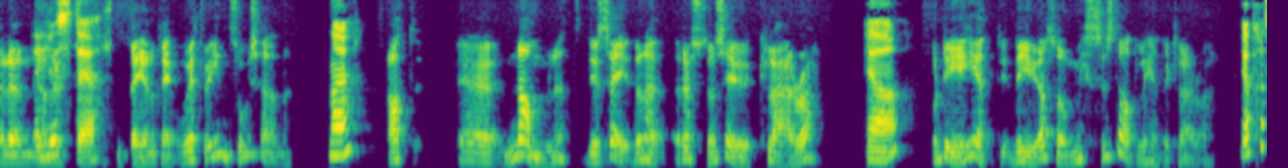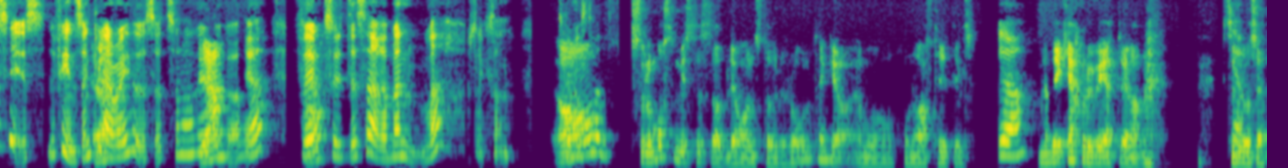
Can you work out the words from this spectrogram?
Eller en, Ja, en just det. som säger någonting. Och vet du vad jag insåg sen? Nej, Att eh, namnet, det säger, den här rösten säger ju Clara. ja. Och det, heter, det är ju alltså Mrs Dudley heter Clara. Ja, precis. Det finns en Ja. Clara i huset som hon Ja. ropar på. Ja. För jag är Ja. också lite så här, men va? Liksom. Ja, så då måste Mrs Dudley ha en större roll tänker jag än vad hon har haft hittills. Ja, Men det kanske du vet redan. Så Ja. du, sett,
